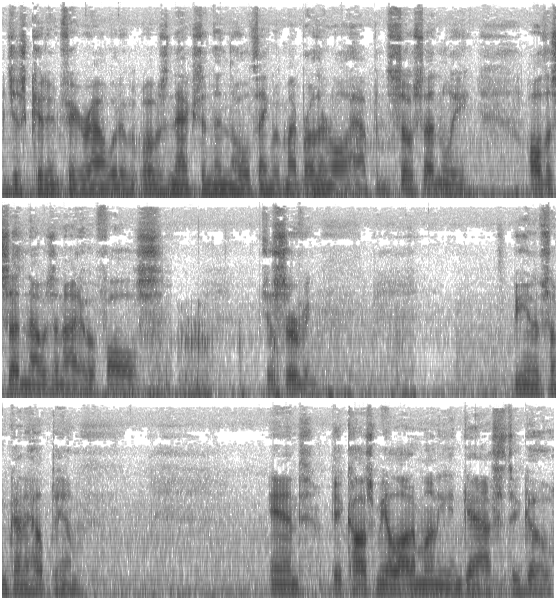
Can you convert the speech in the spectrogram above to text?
I just couldn't figure out what, it, what was next. And then the whole thing with my brother-in-law happened. So suddenly, all of a sudden I was in Idaho Falls just serving, being of some kind of help to him. And it cost me a lot of money and gas to go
